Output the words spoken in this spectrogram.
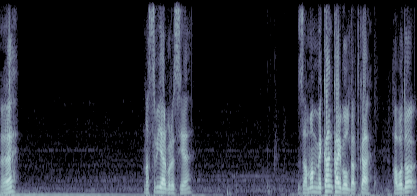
He? Nasıl bir yer burası ya? Zaman mekan kayboldu artık ha. Havada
